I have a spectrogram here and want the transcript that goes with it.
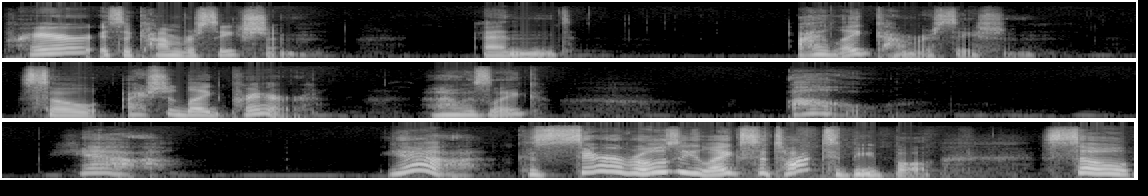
prayer is a conversation and I like conversation so I should like prayer and I was like oh yeah yeah, because Sarah Rosie likes to talk to people. So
